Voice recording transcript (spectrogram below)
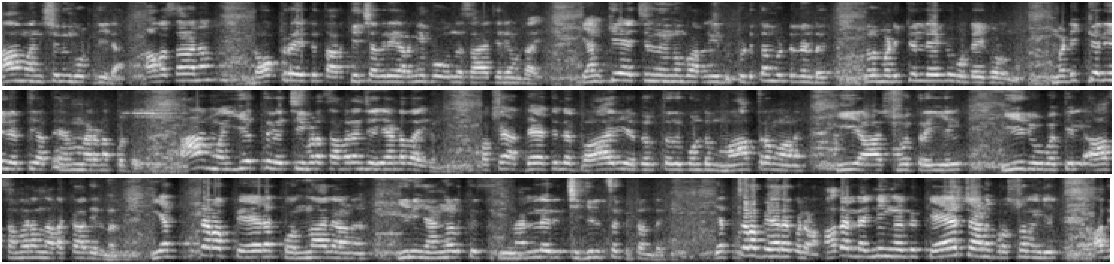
ആ മനുഷ്യനും കൊടുത്തില്ല. അവസാനം ഡോക്ടറേറ്റ് തർക്കിച്ച് അവർ ഇറങ്ങിപ്പോകുന്ന സാഹചര്യം ഉണ്ടായി. എം കെ എച്ചിൽ നിന്നും പറഞ്ഞു ഇത് പിടുത്തം വിട്ടിട്ടുണ്ട്. നിങ്ങൾ മെഡിക്കലിലേക്ക് കൊണ്ടുപോയിക്കൊള്ളുന്നു മെഡിക്കലിലെത്തി അദ്ദേഹം മരണപ്പെട്ടു. ആ മയ്യത്ത് വെച്ച് ഇവിടെ സമരം ചെയ്യേണ്ടതായിരുന്നു. പക്ഷെ അദ്ദേഹത്തിന്റെ ഭാര്യ എതിർത്തത് കൊണ്ട് മാത്രമാണ് ഈ ആശുപത്രിയിൽ ഈ രൂപത്തിൽ ആ സമരം നടക്കാതിരുന്നത്. എത്ര പേരെ കൊന്നാലാണ് ഇനി ഞങ്ങൾക്ക് നല്ലൊരു ചികിത്സ കിട്ടേണ്ടത്? എത്ര പേരെ കൊല്ലണം? അതല്ല ഇനി നിങ്ങൾക്ക് ക്യാഷാണ് പ്രശ്നമെങ്കിൽ അത്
